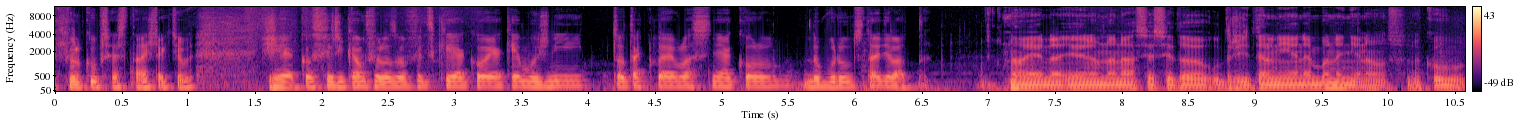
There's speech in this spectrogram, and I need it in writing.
chvilku přestaneš, tak tě, že jako si říkám filozoficky, jako jak je možný to takhle vlastně jako do budoucna dělat. No je, je jenom na nás, jestli to udržitelný je nebo není. No. Jako,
